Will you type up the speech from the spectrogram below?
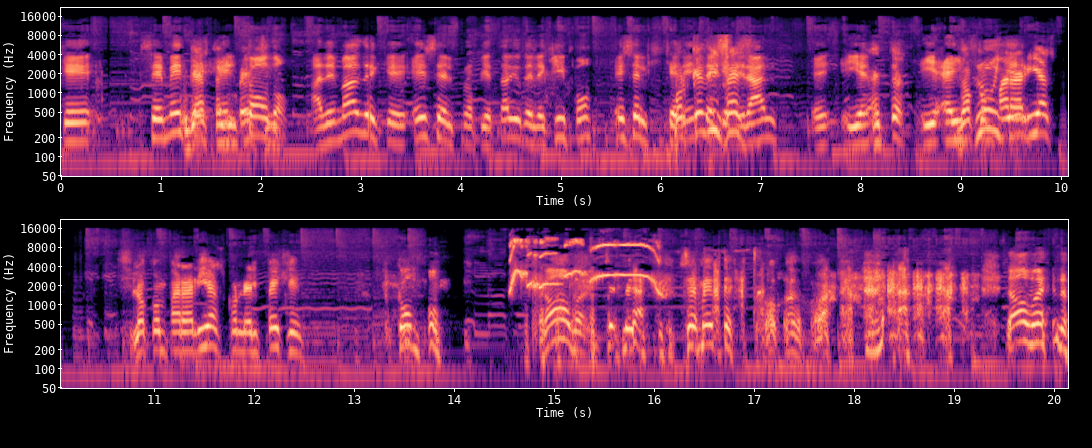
que se mete en imbécil. todo. Además de que es el propietario del equipo, es el ¿Por qué gerente dices? general eh, y, y- e Lo influye. compararías, lo compararías con el peje. ¿Cómo? No, bueno. Se mete todo. No, bueno,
